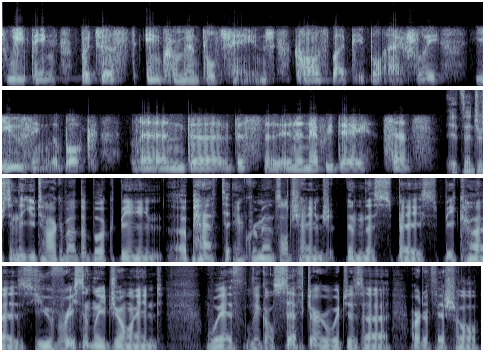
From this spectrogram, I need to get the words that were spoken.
sweeping, but just incremental change caused by people actually using the book and uh, just in an everyday sense. It's interesting that you talk about the book being a path to incremental change in this space because you've recently joined with Legal Sifter, which is a artificial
